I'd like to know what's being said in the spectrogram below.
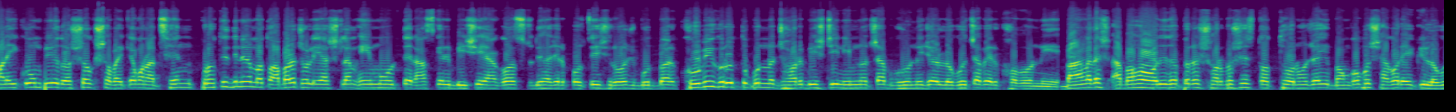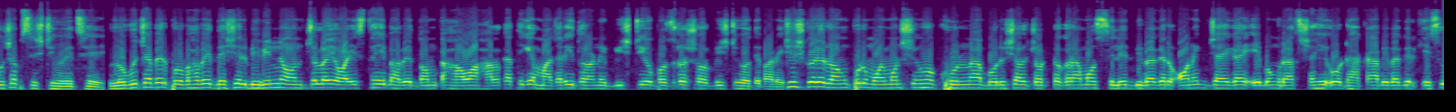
আলাইকুম, প্রিয় দর্শক, সবাই কেমন আছেন? প্রতিদিনের মতো আবারও চলে আসলাম এই মুহূর্তের আজকের বিশে আগস্ট দুই হাজার পঁচিশ, রোজ বুধবার খুবই গুরুত্বপূর্ণ ঝড় বৃষ্টি, নিম্নচাপ, ঘূর্ণিঝড়, লঘুচাপের খবর নিয়ে। বাংলাদেশ আবহাওয়া অধিদপ্তরের সর্বশেষ তথ্য অনুযায়ী বঙ্গোপসাগরে একটি লঘুচাপ সৃষ্টি হয়েছে। লঘুচাপের প্রভাবে দেশের বিভিন্ন অঞ্চলে অস্থায়ীভাবে দমকা হাওয়া, হালকা থেকে মাঝারি ধরনের বৃষ্টি ও বজ্রসহ বৃষ্টি হতে পারে। বিশেষ করে রংপুর, ময়মনসিংহ, খুলনা, বরিশাল, চট্টগ্রাম ও সিলেট বিভাগের অনেক জায়গায় এবং রাজশাহী ও ঢাকা বিভাগের কিছু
